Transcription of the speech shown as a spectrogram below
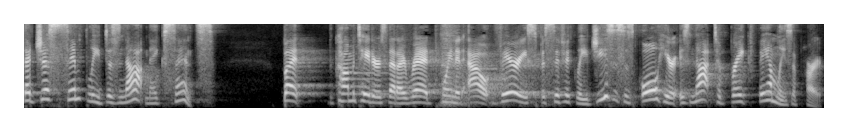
That just simply does not make sense. But the commentators that I read pointed out very specifically Jesus' goal here is not to break families apart.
